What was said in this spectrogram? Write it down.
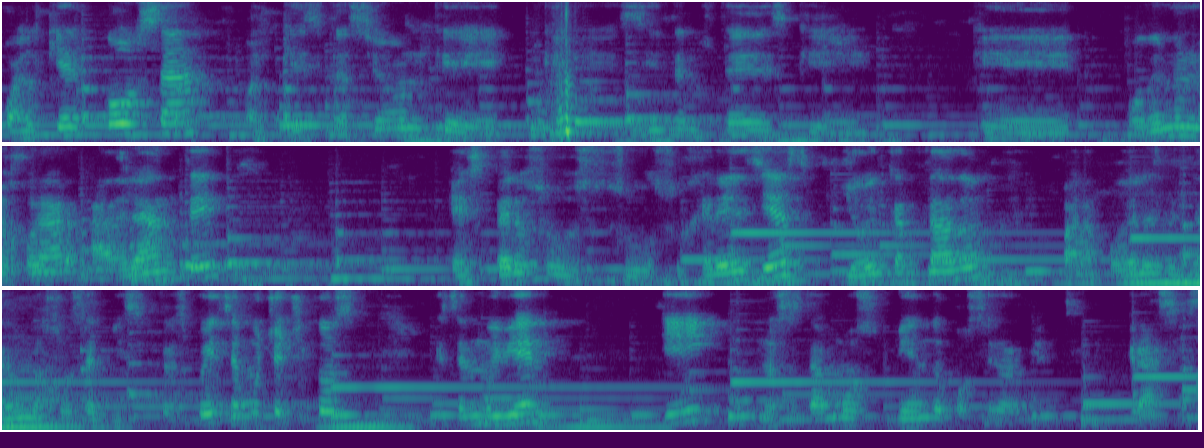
Cualquier cosa, cualquier situación que, sienten ustedes que, que podemos mejorar, adelante espero sus, sugerencias, yo encantado para poderles brindar un mejor servicio. Pues cuídense mucho chicos, que estén muy bien y nos estamos viendo posteriormente. Gracias.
